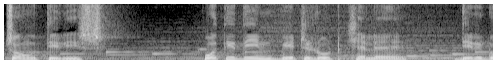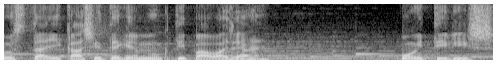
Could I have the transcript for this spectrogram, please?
চৌত্রিশ। প্রতিদিন বিটরুট খেলে দীর্ঘস্থায়ী কাশি থেকে মুক্তি পাওয়া যায়। পঁয়ত্রিশ।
